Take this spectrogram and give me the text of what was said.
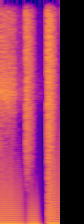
Gracias. you.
